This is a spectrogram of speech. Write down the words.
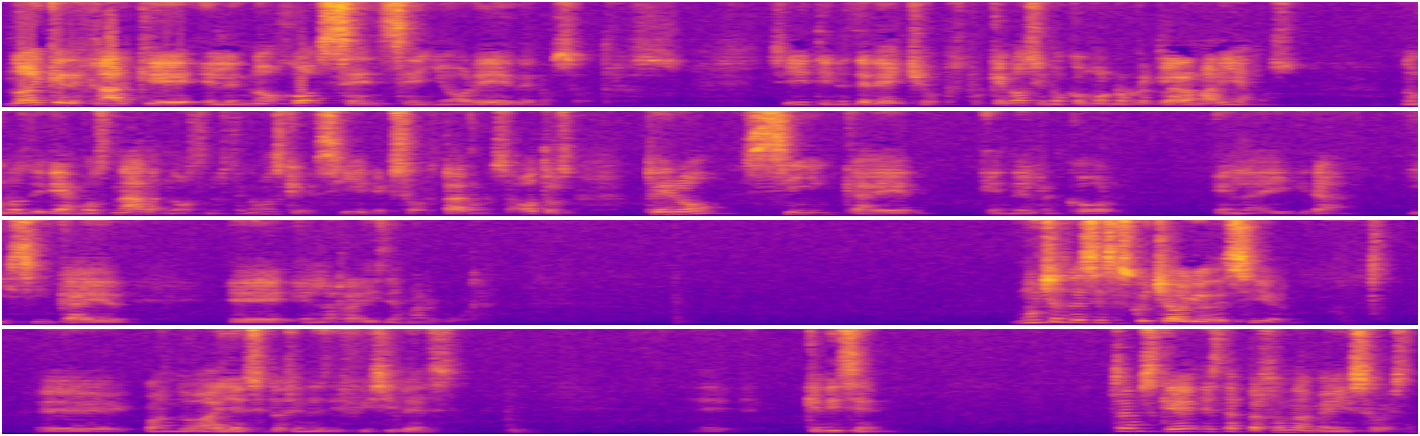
no hay que dejar que el enojo se enseñoree de nosotros. Sí, tienes derecho, pues ¿por qué no? Si no, ¿cómo nos reclamaríamos? No nos diríamos nada, nos, nos tenemos que decir, exhortar unos a otros, pero sin caer en el rencor, en la ira y sin caer eh, en la raíz de amargura. muchas veces he escuchado yo decir, eh, cuando haya situaciones difíciles, que dicen, ¿sabes qué? Esta persona me hizo esto.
